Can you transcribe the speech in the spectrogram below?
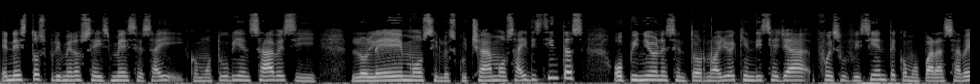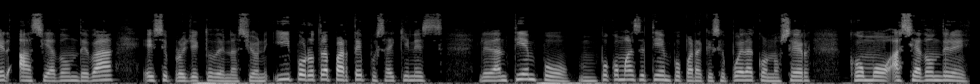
en estos primeros seis meses? Hay, como tú bien sabes y lo leemos y lo escuchamos, hay distintas opiniones en torno a ello. Hay quien dice ya fue suficiente como para saber hacia dónde va ese proyecto de nación. Y por otra parte, pues hay quienes le dan tiempo, un poco más de tiempo para que se pueda conocer cómo, hacia dónde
